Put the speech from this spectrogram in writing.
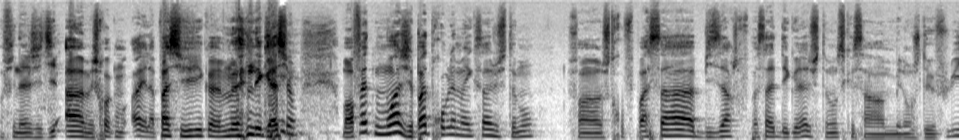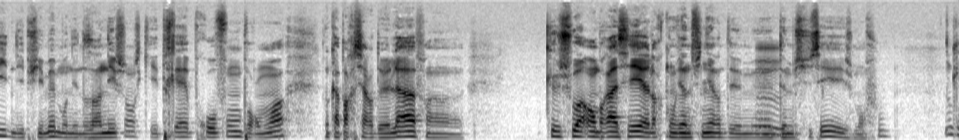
au final, j'ai dit ah, mais je crois que mon ah, il a pas suivi quand même négation. Bon, en fait, moi, j'ai pas de problème avec ça justement. Enfin, je trouve pas ça bizarre, je trouve pas ça dégueulasse justement parce que c'est un mélange de fluides et puis même on est dans un échange qui est très profond pour moi. Donc à partir de là, enfin, que je sois embrassé alors qu'on vient de finir de me, Mm. de me sucer, je m'en fous. Ok.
